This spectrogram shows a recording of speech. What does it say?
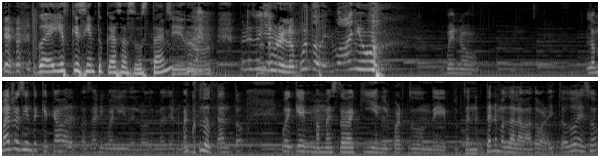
Güey, es que si en tu casa asustan. Sí, no. Pero eso No ya sobre la puerta del baño. bueno, lo más reciente que acaba de pasar, igual y de lo demás ya no me acuerdo tanto, fue que mi mamá estaba aquí en el cuarto donde pues, ten- tenemos la lavadora y todo eso.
